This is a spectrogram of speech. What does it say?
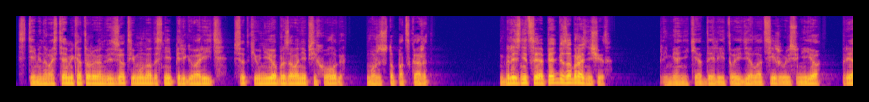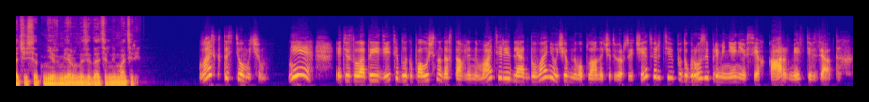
С теми новостями, которые он везет, ему надо с ней переговорить. Все-таки у нее образование психолога. Может, что подскажет. Близнецы опять безобразничают. Племянники Адели то и дело отсиживались у нее, прячась от не в меру назидательной матери. «Васька-то с Тёмычем не, эти золотые дети благополучно доставлены матери для отбывания учебного плана четвертой четверти под угрозой применения всех кар вместе взятых.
